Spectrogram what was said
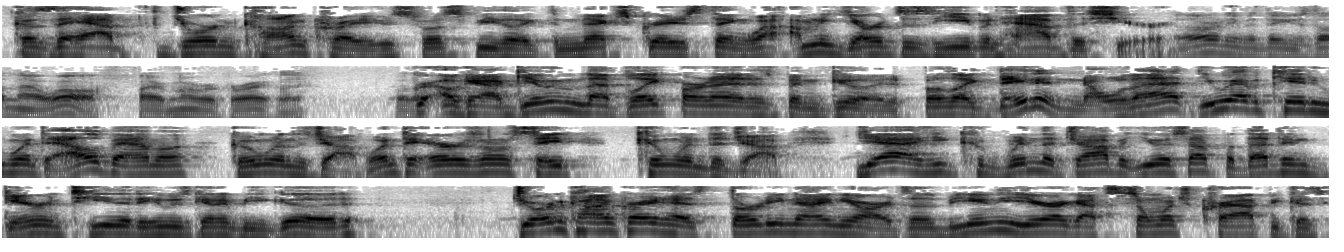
Because they have Jordan Cronkrite, who's supposed to be like the next greatest thing. Wow, how many yards does he even have this year? I don't even think he's done that well, if I remember correctly. Okay, I'll give him that Blake Barnett has been good, but like they didn't know that. You have a kid who went to Alabama, couldn't win the job. Went to Arizona State, couldn't win the job. Yeah, he could win the job at USF, but that didn't guarantee that he was going to be good. Jordan Cronkrite has 39 yards. At the beginning of the year, I got so much crap because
